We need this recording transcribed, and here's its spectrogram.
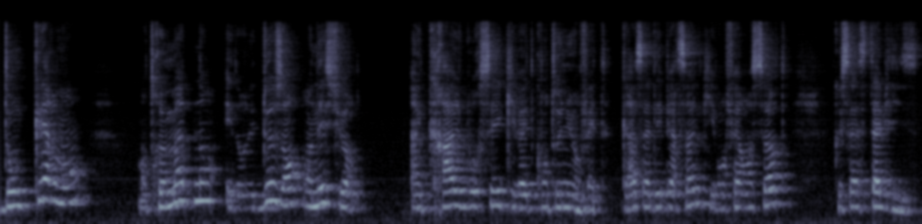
Donc clairement, entre maintenant et dans les deux ans, on est sur un crash boursier qui va être contenu en fait, grâce à des personnes qui vont faire en sorte que ça stabilise.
